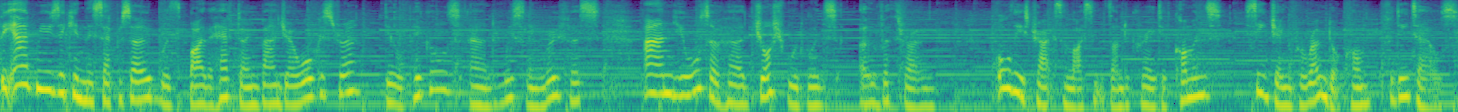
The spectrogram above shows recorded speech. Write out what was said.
The ad music in this episode was by the Heftone Banjo Orchestra, Dill Pickles, and Whistling Rufus, and you also heard Josh Woodward's Overthrown. All these tracks are licensed under Creative Commons. See janeperrone.com for details.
